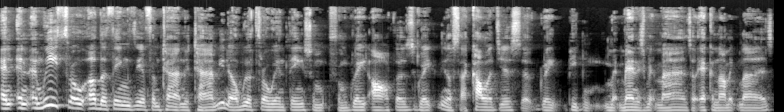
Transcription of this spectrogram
And, and, and we throw other things in from time to time. You know, we'll throw in things from, from great authors, great you know psychologists, or great people, management minds or economic minds.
